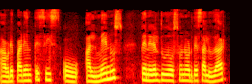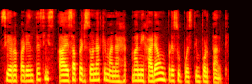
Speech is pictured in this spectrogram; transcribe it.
abre paréntesis, o al menos tener el dudoso honor de saludar, cierra paréntesis, a esa persona que manejará un presupuesto importante.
